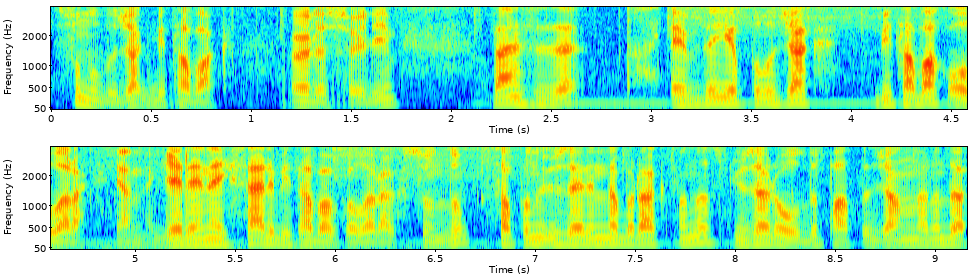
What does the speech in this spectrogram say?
sunulacak bir tabak. Öyle söyleyeyim. Ben size evde yapılacak bir tabak olarak yani geleneksel bir tabak olarak sundum. Sapını üzerinde bırakmanız güzel oldu. Patlıcanların da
